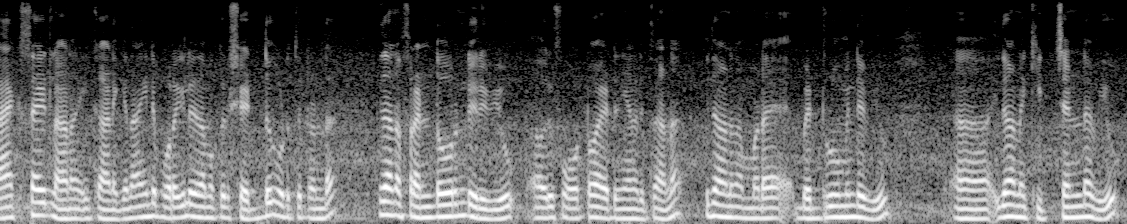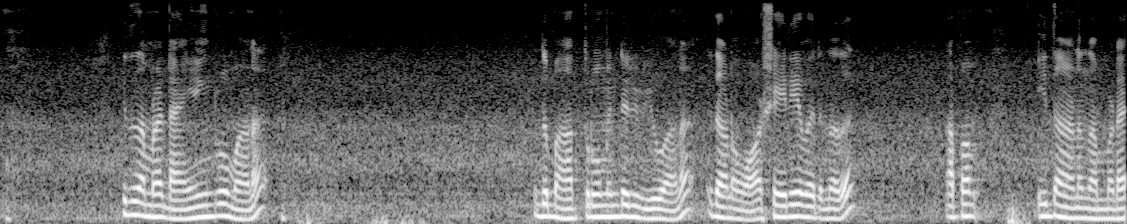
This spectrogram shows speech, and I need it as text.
ബാക്ക് സൈഡിലാണ് ഈ കാണിക്കുന്നത്. അതിന്റെ പുറകിൽ നമുക്കൊരു ഷെഡ് കൊടുത്തിട്ടുണ്ട്. ഇതാണ് ഫ്രണ്ട് ഡോറിന്റെ ഒരു വ്യൂ ഒരു ഫോട്ടോ ആയിട്ട് ഞാൻ എടുത്തതാണ്. ഇതാണ് നമ്മുടെ ബെഡ്റൂമിന്റെ വ്യൂ ഇതാണ് കിച്ചണിന്റെ വ്യൂ ഇത് നമ്മുടെ ഡൈനിങ് റൂമാണ്. ഇത് ബാത്റൂമിന്റെ ഒരു വ്യൂ ആണ്. ഇതാണ് വാഷ് ഏരിയ വരുന്നത്. അപ്പം ഇതാണ് നമ്മുടെ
